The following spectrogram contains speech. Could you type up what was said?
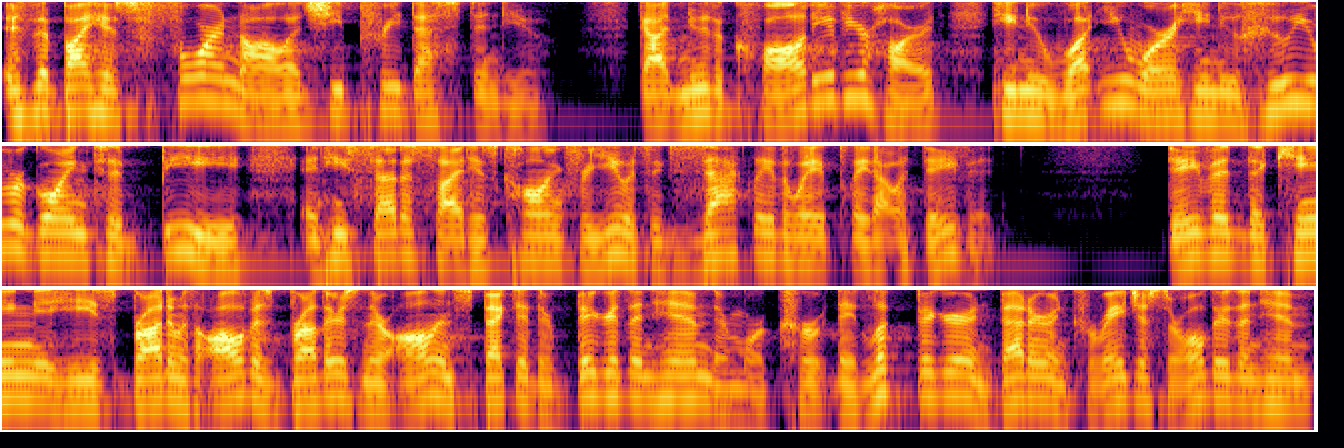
is that by his foreknowledge, he predestined you. God knew the quality of your heart. He knew what you were. He knew who you were going to be, and He set aside His calling for you. It's exactly the way it played out with David. David, the king, he's brought in with all of his brothers, and they're all inspected. They're bigger than him. They're more. They look bigger and better and courageous. They're older than him,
